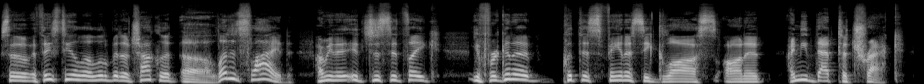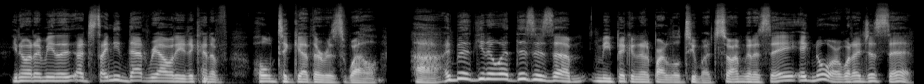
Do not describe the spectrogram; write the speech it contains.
So if they steal a little bit of chocolate, uh, let it slide. I mean, it's just it's like if we're gonna put this fantasy gloss on it, I need that to track. You know what I mean? I just I need that reality to kind of hold together as well. Uh, but you know what? This is um, me picking it apart a little too much. So I'm going to say ignore what I just said.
